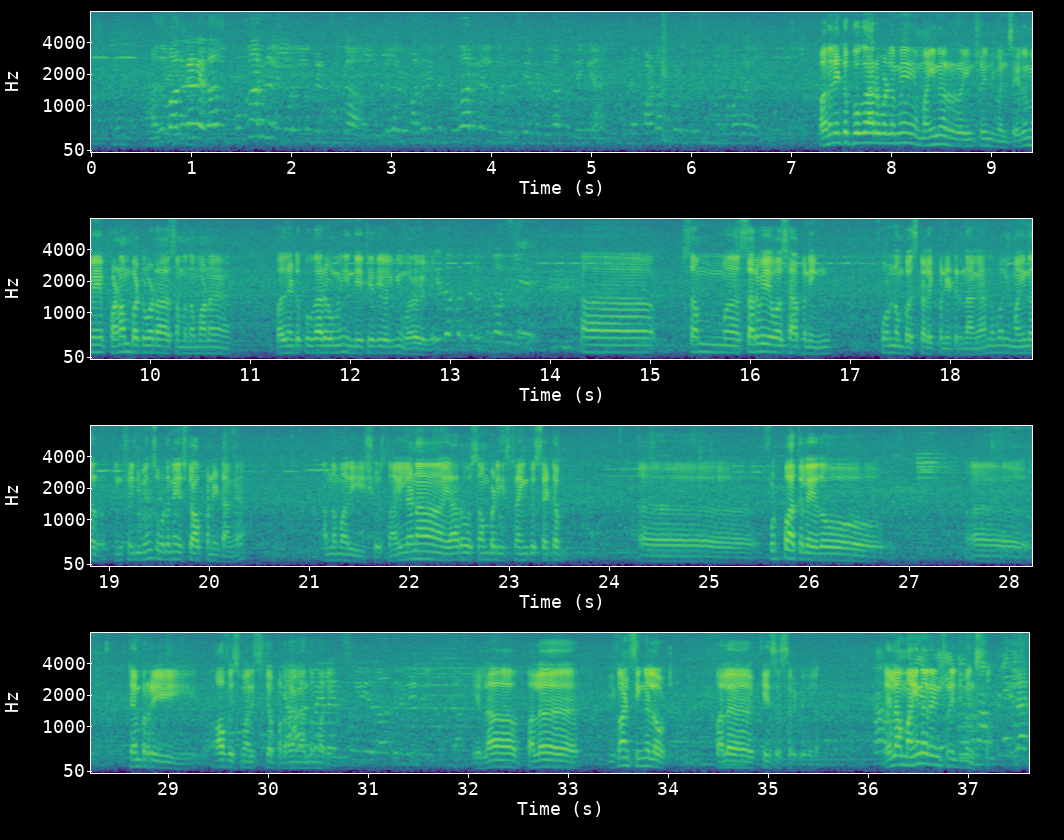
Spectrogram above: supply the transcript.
பதினெட்டு புகார்களுமே மைனர் இன்ஃப்ரிஞ்ச்மெண்ட்ஸ் எதுவுமே பணம் பட்டுவாடா சம்மந்தமான பதினெட்டு புகார்களுமே இந்த தேதி வரைக்கும் வரவில்லை. Some survey was happening phone numbers collect பண்ணிட்டு இருந்தாங்க அந்த மாதிரி மைனர் இன்ஃப்ரிஞ்ச்மெண்ட்ஸ் உடனே ஸ்டாப் பண்ணிட்டாங்க. அந்த மாதிரி இஷ்யூஸ் தான். இல்லைனா யாரோ somebody is trying to set up ஃபுட்பாத்தில் ஏதோ டெம்பரரி ஆஃபீஸ் மாதிரி செட்டப் பண்ணுறாங்க அந்த மாதிரி. எல்லா பல யூ கான் சிங்கிள் அவுட் பல கேசஸ் இருக்குது இதில். எல்லாம் மைனர் இன்ஃப்ரிஞ்ச்மெண்ட்ஸ் தான். எல்லா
